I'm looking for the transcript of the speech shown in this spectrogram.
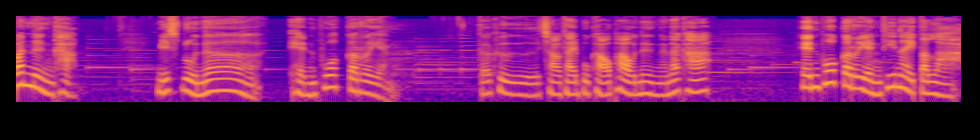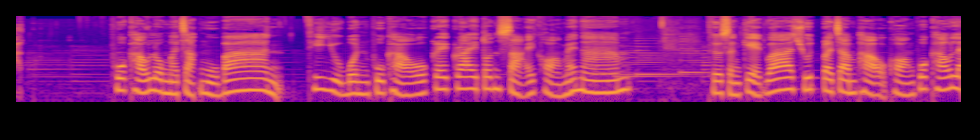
วันหนึ่งค่ะ มิสบรูเนอร์เห็นพวกกระเรียง ก็คือชาวไทยภูเขาเผ่าหนึ่งนะคะ เห็นพวกกระเรียงที่ในตลาด พวกเขาลงมาจากหมู่บ้านที่อยู่บนภูเขาใกล้ๆต้นสายของแม่น้ำ เธอสังเกตว่าชุดประจำเผ่าของพวกเขาแล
